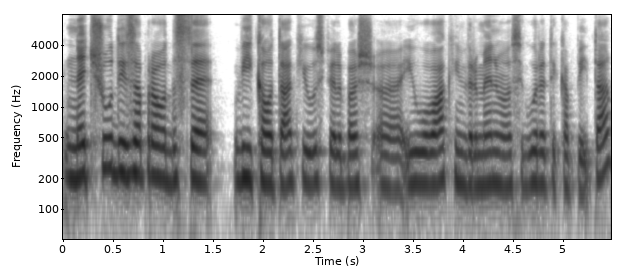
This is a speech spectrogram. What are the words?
ne čudi zapravo da ste vi kao takvi uspjeli baš e, i u ovakvim vremenima osigurati kapital.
